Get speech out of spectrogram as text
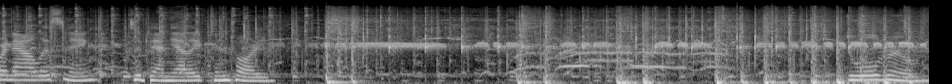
Are now listening to Daniele Tintori. Dual Room.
